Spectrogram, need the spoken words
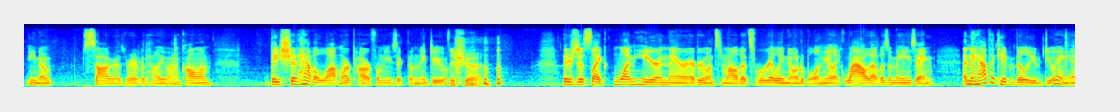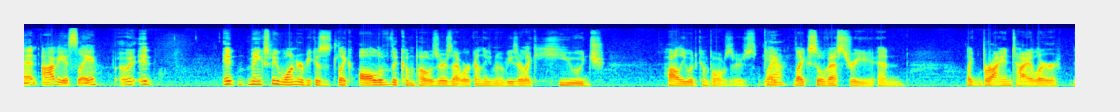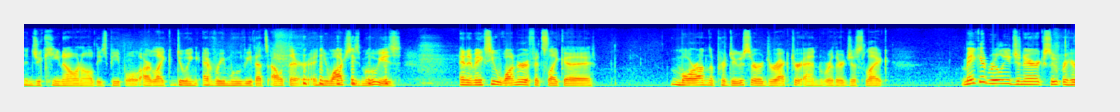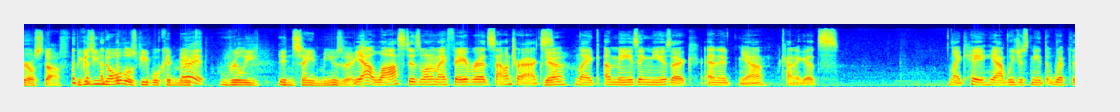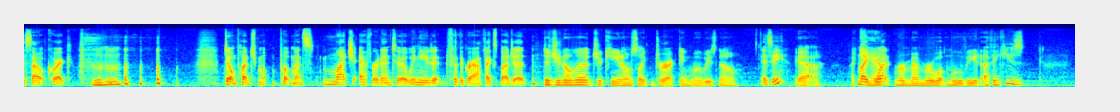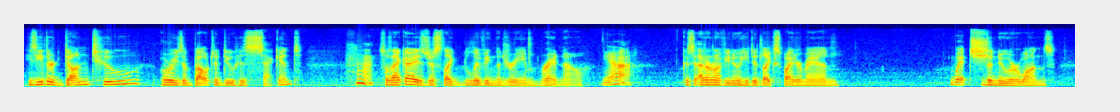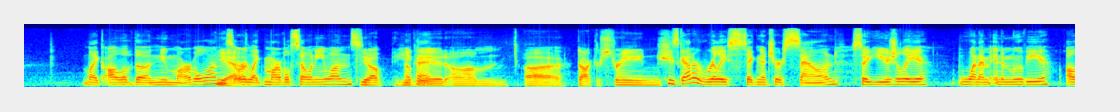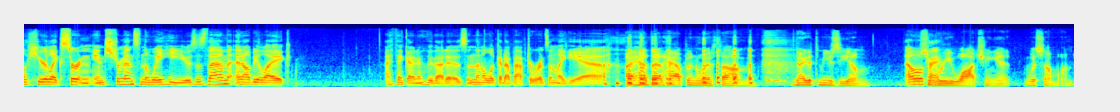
you know, sagas, whatever the hell you want to call them, they should have a lot more powerful music than they do. they should. There's just like one here and there every once in a while that's really notable, and you're like, wow, that was amazing. And they have the capability of doing it, obviously. Uh, it it makes me wonder because like all of the composers that work on these movies are like huge Hollywood composers, like Yeah. like Silvestri and like Brian Tyler and Giacchino and all these people are like doing every movie that's out there, and you watch these movies, and it makes you wonder if it's like a more on the producer or director end where they're just like make it really generic superhero stuff because you know those people can make Right. really insane music. Yeah, Lost is one of my favorite soundtracks. Yeah. Like amazing music. And it, yeah, kind of gets like, hey, yeah, we just need to whip this out quick. Mm-hmm. Don't put, put much, much effort into it. We need it for the graphics budget. Did you know that Giacchino's like directing movies now? Is he? Yeah. I Like can't what? remember what movie. I think he's he's either done two or he's about to do his second. Hmm. So that guy is just like living the dream right now. Yeah. Because I don't know if you knew he did like Spider Man, Which, the newer ones. like all of the new Marvel ones Yeah. or like Marvel Sony ones? Yep. He Okay. did um uh Doctor Strange. He's got a really signature sound. So usually when I'm in a movie, I'll hear like certain instruments and the way he uses them and I'll be like I think I know who that is. And then I'll look it up afterwards. I'm like, yeah. I had that happen with um Night at the Museum. I oh, was okay. rewatching it with someone,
